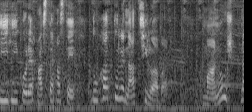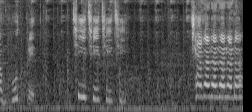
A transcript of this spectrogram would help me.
হি হি করে হাসতে হাসতে দুহাত তুলে নাচছিল আবার। মানুষ না ভূত প্রেত। ছি ছি ছি ছি। ছ্যাড়া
